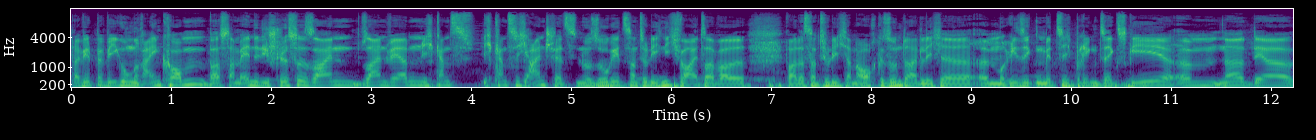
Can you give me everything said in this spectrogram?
Da wird Bewegung reinkommen, was am Ende die Schlüsse sein, sein werden. Ich kann es ich kann's nicht einschätzen. Nur so geht's natürlich nicht weiter, weil, weil es natürlich dann auch gesundheitliche ähm, Risiken mit sich bringt. 6G, ähm, ne, der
